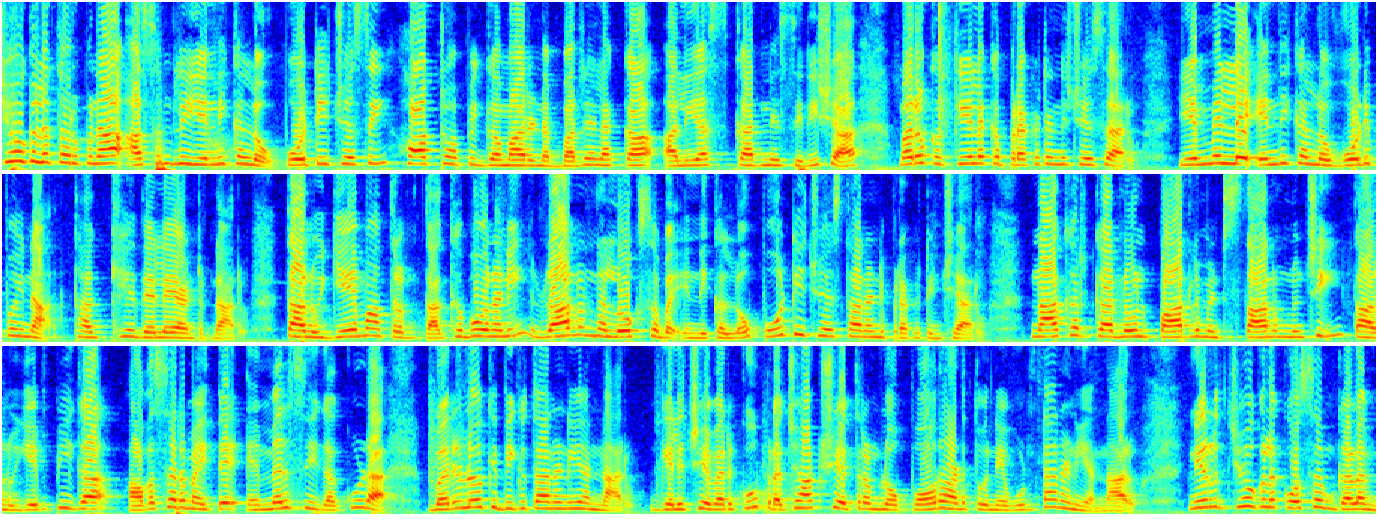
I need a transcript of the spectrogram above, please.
నిరుద్యోగుల తరపున అసెంబ్లీ ఎన్నికల్లో పోటీ చేసి హాట్ టాపిక్గా మారిన బర్రెలక్క అలియాస్ కర్ణి శిరీష మరొక కీలక ప్రకటన చేశారు. ఎమ్మెల్యే ఎన్నికల్లో ఓడిపోయినా తగ్గేదేలే అంటున్నారు. తాను ఏమాత్రం తగ్గబోనని రానున్న లోక్సభ ఎన్నికల్లో పోటీ చేస్తానని ప్రకటించారు. నాగర్ కర్నూల్ పార్లమెంట్ స్థానం నుంచి తాను ఎంపీగా అవసరమైతే ఎమ్మెల్సీగా కూడా బరిలోకి దిగుతానని అన్నారు. గెలిచే వరకు ప్రజాక్షేత్రంలో పోరాడుతూనే ఉంటానని అన్నారు. నిరుద్యోగుల కోసం గళం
